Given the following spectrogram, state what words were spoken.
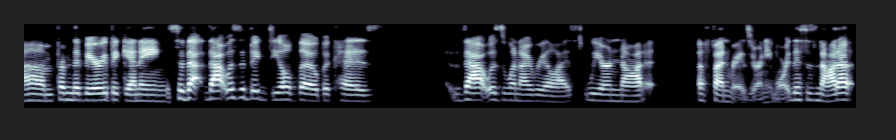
um, from the very beginning, so that that was a big deal though because that was when I realized we are not a fundraiser anymore. This is not a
